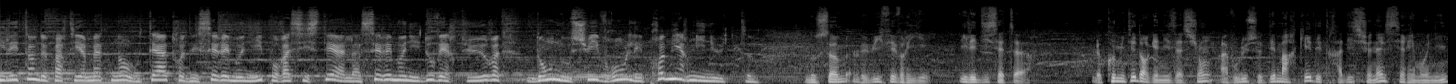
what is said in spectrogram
Il est temps de partir maintenant au théâtre des cérémonies pour assister à la cérémonie d'ouverture dont nous suivrons les premières minutes. Nous sommes le 8 février, il est 17h. Le comité d'organisation a voulu se démarquer des traditionnelles cérémonies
